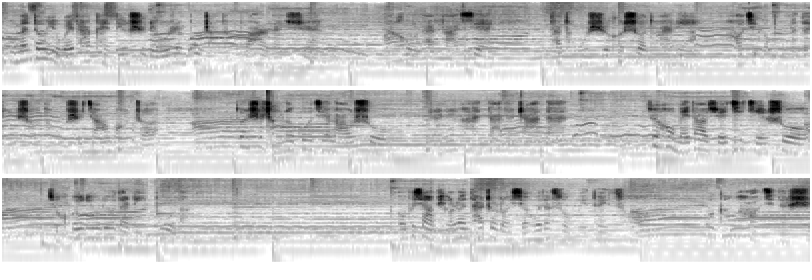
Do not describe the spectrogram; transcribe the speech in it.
我们都以为他肯定是留任部长的不二人选，但后来发现，他同时和社团里好几个部的女生同时交往着，顿时成了过街老鼠、人人喊打的渣男。最后没到学期结束。就灰溜溜的离步了。我不想评论他这种行为的所谓对错，我更好奇的是，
